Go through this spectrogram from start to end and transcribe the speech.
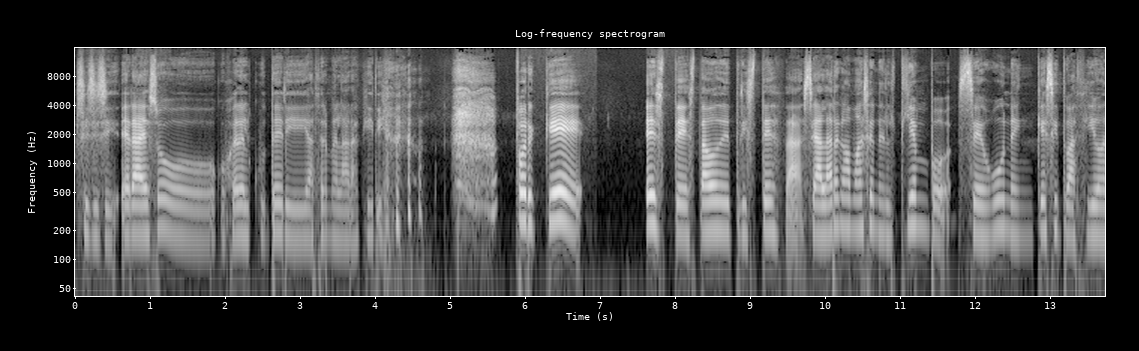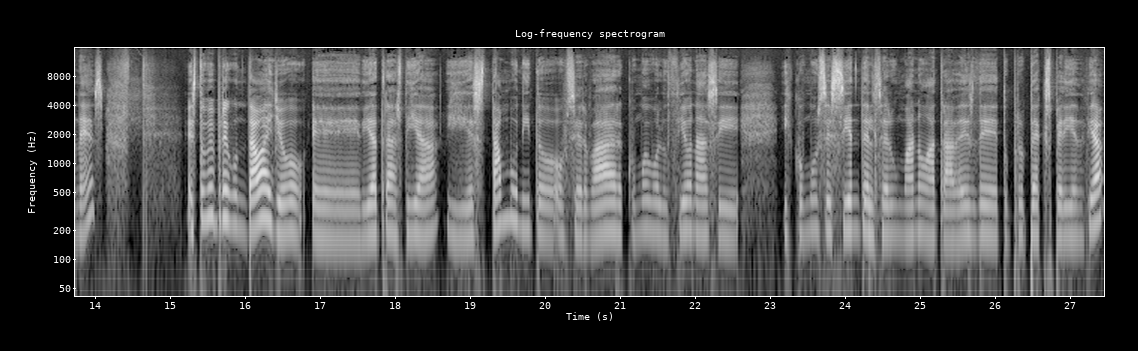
Sí, sí, sí, era eso o coger el cúter y hacerme el arakiri. ¿Por qué este estado de tristeza se alarga más en el tiempo según en qué situaciones? Esto me preguntaba yo eh, día tras día y es tan bonito observar cómo evolucionas y, y cómo se siente el ser humano a través de tu propia experiencia,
